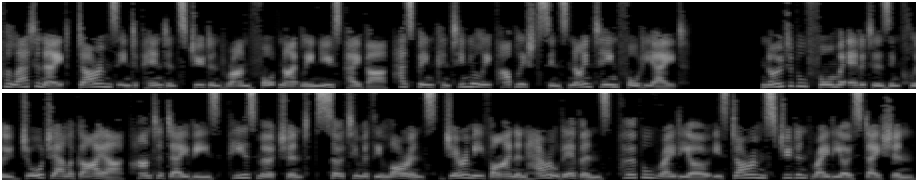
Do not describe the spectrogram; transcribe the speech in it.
Palatinate, Durham's independent student-run fortnightly newspaper, has been continually published since 1948. Notable former editors include George Alagiah, Hunter Davies, Piers Merchant, Sir Timothy Lawrence, Jeremy Vine and Harold Evans. Purple Radio is Durham's student radio station.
